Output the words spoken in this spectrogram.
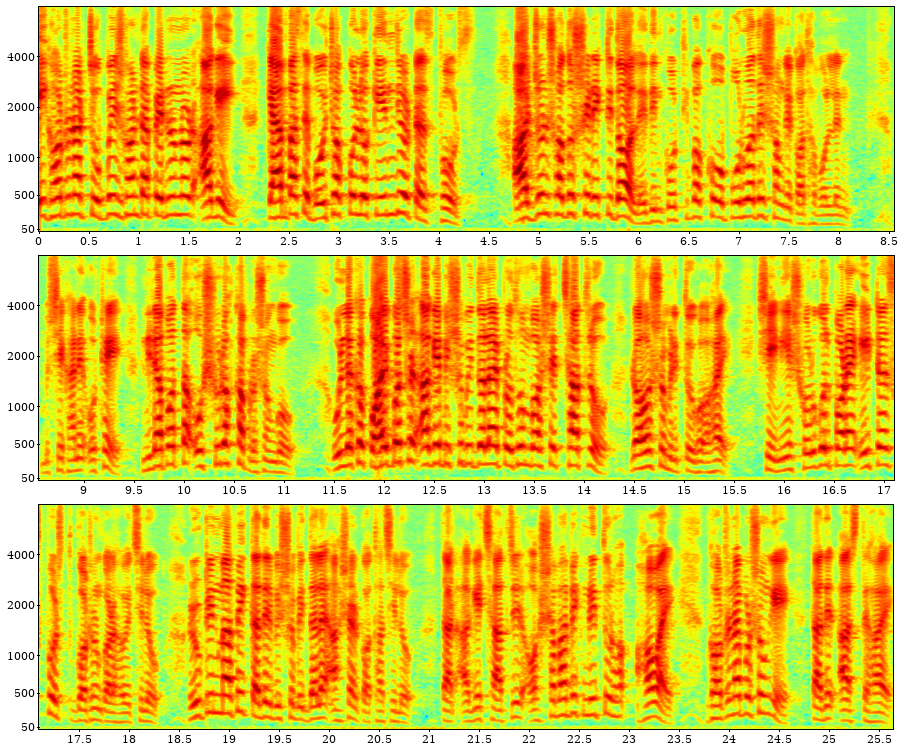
এই ঘটনার চব্বিশ ঘণ্টা পেরোনোর আগেই ক্যাম্পাসে বৈঠক করল কেন্দ্রীয় টাস্ক ফোর্স আটজন সদস্যের একটি দল এদিন কর্তৃপক্ষ ও পড়ুয়াদের সঙ্গে কথা বললেন। সেখানে ওঠে নিরাপত্তা ও সুরক্ষা প্রসঙ্গ। উল্লেখ্য, কয়েক বছর আগে বিশ্ববিদ্যালয়ের প্রথম বর্ষের ছাত্র রহস্য মৃত্যু হয়। সেই নিয়ে শোরগোল পড়ায় এই টাস্ক ফোর্স গঠন করা হয়েছিল। রুটিন মাফিক তাদের বিশ্ববিদ্যালয়ে আসার কথা ছিল। তার আগে ছাত্রীর অস্বাভাবিক মৃত্যুর হ- হওয়ায় ঘটনা প্রসঙ্গে তাদের আসতে হয়।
